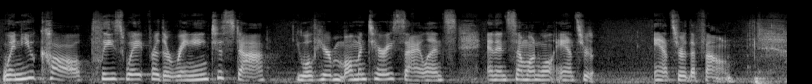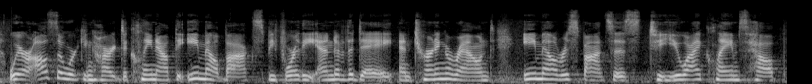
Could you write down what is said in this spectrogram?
When you call, please wait for the ringing to stop. You will hear momentary silence, and then someone will answer answer the phone. We are also working hard to clean out the email box before the end of the day and turning around email responses to UI claims help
